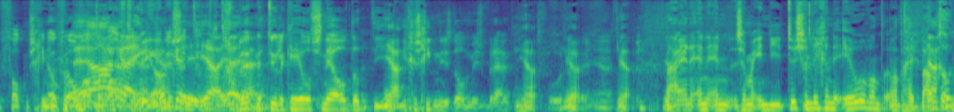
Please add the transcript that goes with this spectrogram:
valt misschien ook wel wat Ja, op af te dingen. Dus het, het- ja, het ja, gebeurt ja. natuurlijk heel snel dat die, Ja. die geschiedenis dan misbruikt Ja, wordt. Voor, ja, ja. ja. Maar en, en, en zeg maar in die tussenliggende eeuwen, want, want hij bouwt Ja, goed,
